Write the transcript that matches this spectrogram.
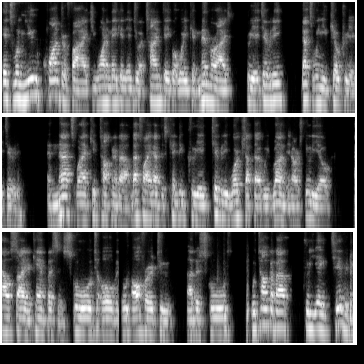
It's when you quantify it, you want to make it into a timetable where you can memorize creativity. That's when you kill creativity. And that's what I keep talking about. That's why I have this Kindred Creativity workshop that we run in our studio outside of campus and school to over, we offer to other schools. We talk about creativity.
